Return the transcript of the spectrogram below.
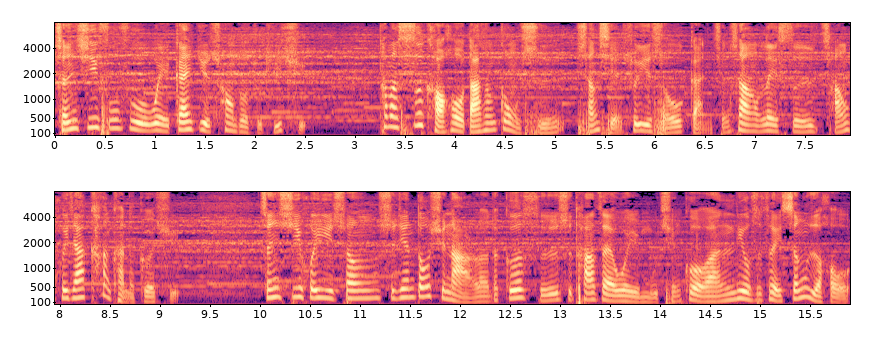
陈曦夫妇为该剧创作主题曲。他们思考后达成共识，想写出一首感情上类似“常回家看看”的歌曲。珍惜回忆称：“时间都去哪儿了”的歌词是他在为母亲过完六十岁生日后，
